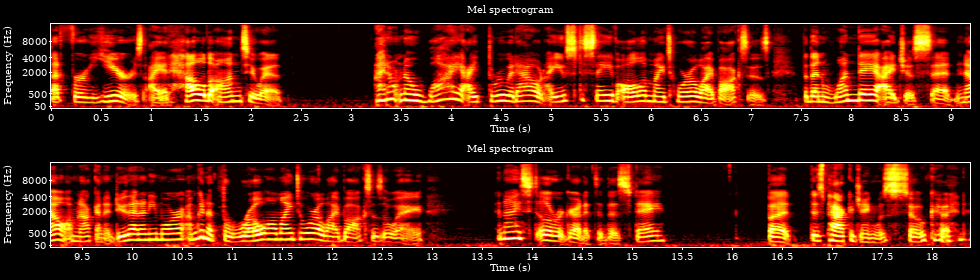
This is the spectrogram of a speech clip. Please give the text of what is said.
that for years I had held onto it. I don't know why I threw it out. I used to save all of my Toralei boxes, but then one day I just said, no, I'm not going to do that anymore. I'm going to throw all my Toralei boxes away. And I still regret it to this day. But this packaging was so good.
